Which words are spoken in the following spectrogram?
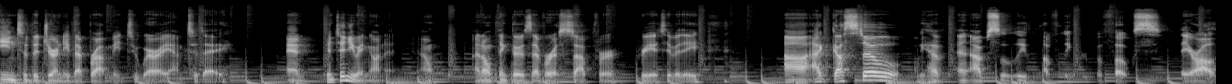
into the journey that brought me to where I am today and continuing on it. You know, I don't think there's ever a stop for creativity. Uh, at Gusto, we have an absolutely lovely group of folks. They are all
